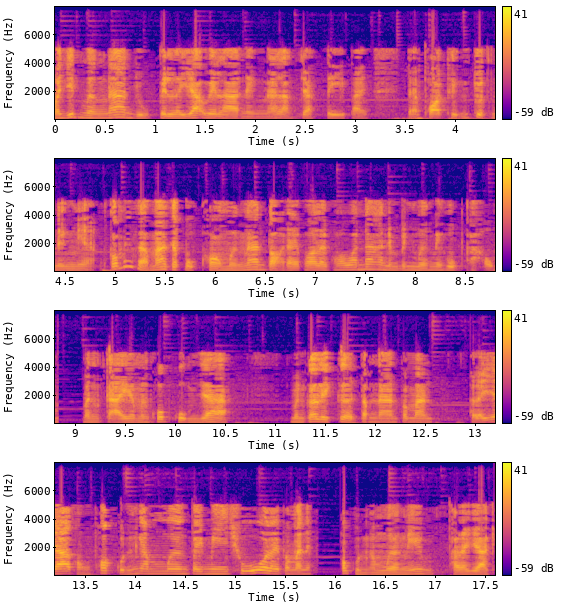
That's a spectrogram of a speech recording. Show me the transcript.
มายึดเมืองน่านอยู่เป็นระยะเวลาหนึ่งนะ หลังจากตีไป แต่พอถึงจุดหนึ่งเนี่ย ก็ไม่สามารถจะปกครองเมืองน่านต่อได้เพราะอะไรเพราะว่าน่านเนี่ยเป็นเมืองในหุบเขา มันไกลมันควบคุมยาก มันก็เลยเกิดตำนานประมาณภรรยาของพ่อขุนงำเมืองไปมีชู้อะไรประมาณนี้พ่อขุนงำเมืองนี่ภรรยาแก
